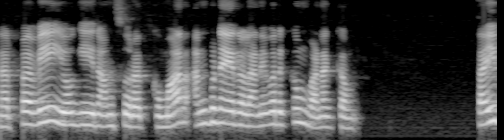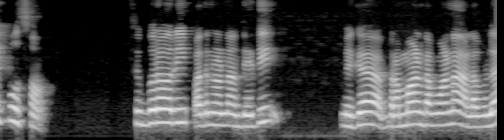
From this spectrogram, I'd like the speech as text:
நற்பவி யோகி ராம் சூரத்குமார். அன்பு நேயர்கள் அனைவருக்கும் வணக்கம். தைப்பூசம் பிப்ரவரி பதினொன்றாம் தேதி மிக பிரம்மாண்டமான அளவில்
